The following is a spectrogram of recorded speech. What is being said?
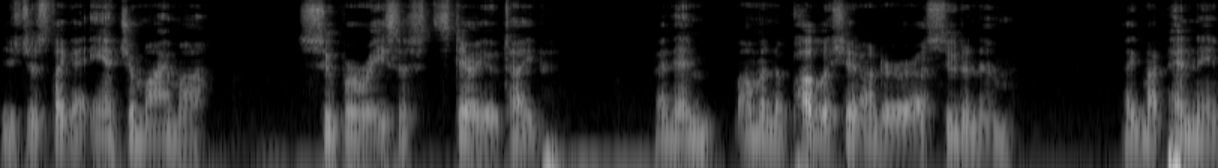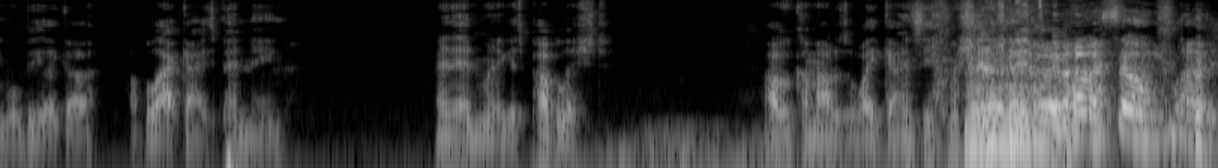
is just like an Aunt Jemima, super racist stereotype, and then I'm gonna publish it under a pseudonym. Like my pen name will be like a, a black guy's pen name, and then when it gets published, I will come out as a white guy and see how much shit I get into. oh, so much.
